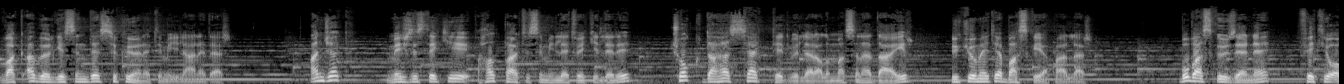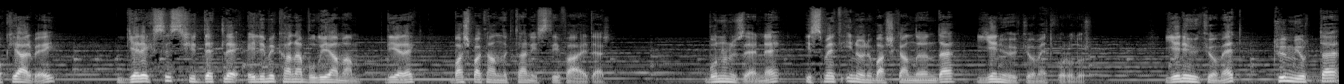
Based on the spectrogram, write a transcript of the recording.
vak'a bölgesinde sıkı yönetimi ilan eder. Ancak meclisteki Halk Partisi milletvekilleri... ...çok daha sert tedbirler alınmasına dair... ...hükümete baskı yaparlar. Bu baskı üzerine Fethi Okyar Bey... ...gereksiz şiddetle elimi kana bulayamam diyerek başbakanlıktan istifa eder. Bunun üzerine İsmet İnönü başkanlığında yeni hükümet kurulur. Yeni hükümet tüm yurtta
